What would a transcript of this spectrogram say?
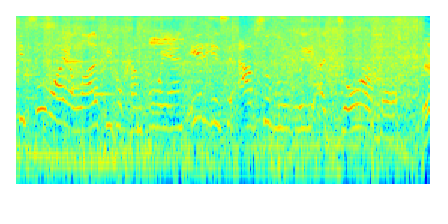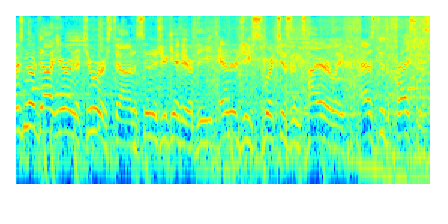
I can see why a lot of people come to Hoi An. It is absolutely adorable. There's no doubt you're in a tourist town as soon as you get here. The energy switches entirely, as do the prices.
